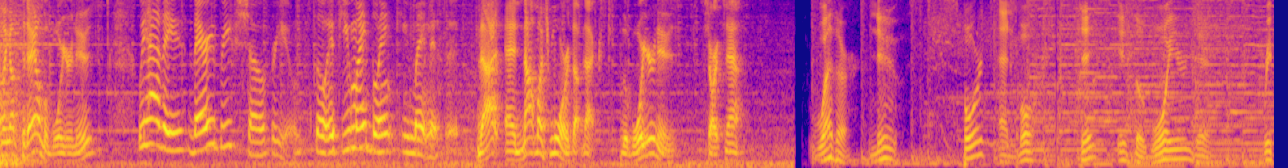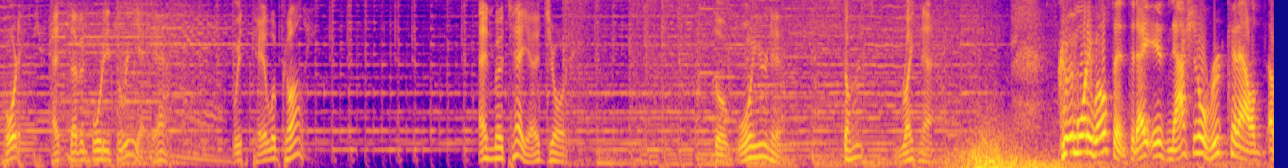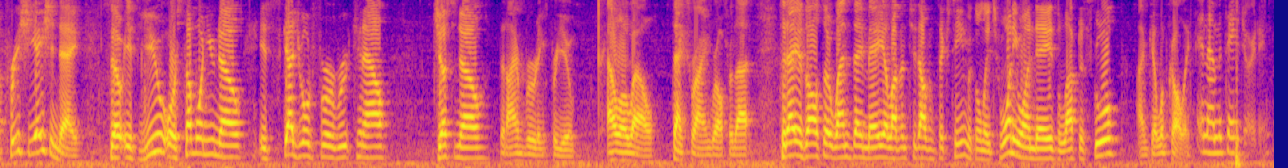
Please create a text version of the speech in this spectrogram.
Coming up today on the Warrior News. We have a very brief show for you, so if you might blink, you might miss it. That and not much more is up next. The Warrior News starts now. Weather, news, sports, and more. This is the Warrior News. Reporting at 7:43 a.m. with Caleb Colley and Matea Jordan. The Warrior News starts right now. Good morning, Wilson. Today is National Root Canal Appreciation Day. So if you or someone you know is scheduled for a root canal, just know that I'm rooting for you. LOL. Thanks, Ryan Grell, for that. Today is also Wednesday, May 11, 2016, with only 21 days left of school. I'm Caleb Colley. And I'm Matea Jordan.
